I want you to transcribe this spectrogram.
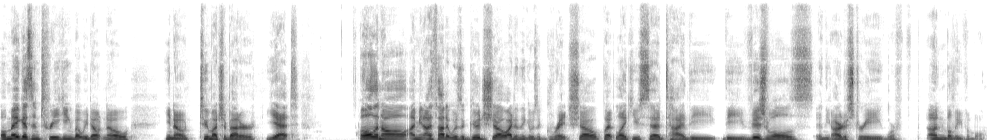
Omega's intriguing, but we don't know, you know, too much about her yet. All in all, I mean, I thought it was a good show. I didn't think it was a great show, but like you said, Ty, the the visuals and the artistry were unbelievable.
